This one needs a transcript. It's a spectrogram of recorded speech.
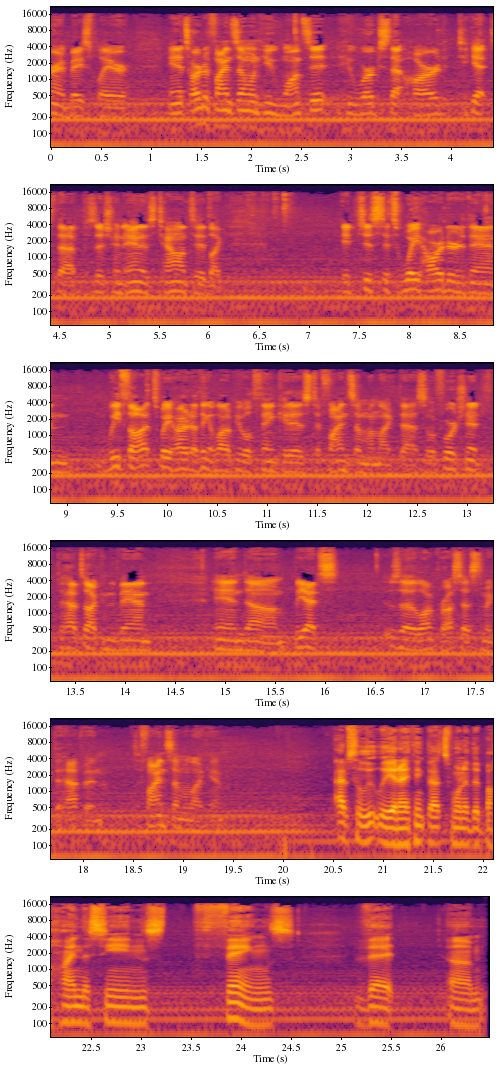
current bass player, and it's hard to find someone who wants it, who works that hard to get to that position, and is talented. Like, it just it's way harder than we thought. It's way harder. I think a lot of people think it is to find someone like that. So we're fortunate to have Tuck in the band, and um, yeah, it's it was a long process to make that happen to find someone like him. Absolutely, and I think that's one of the behind the scenes things that um,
